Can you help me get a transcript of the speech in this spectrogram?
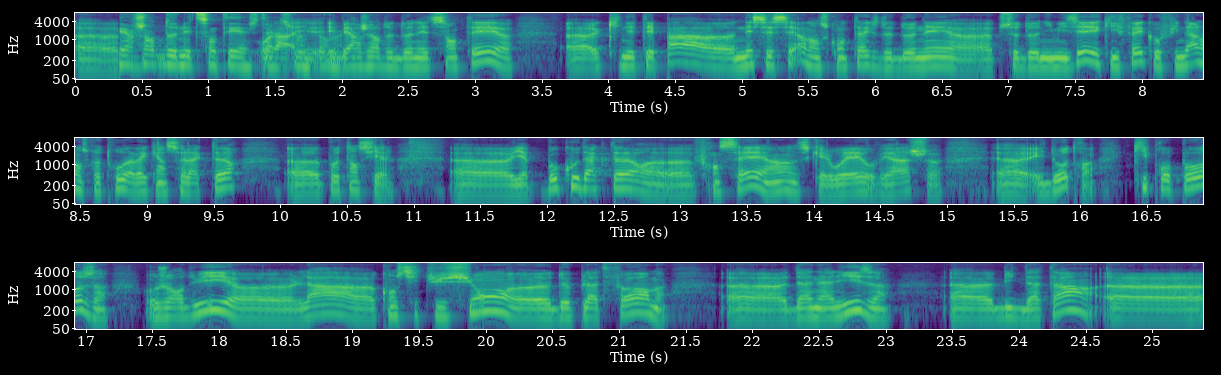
hébergeur de données de santé. HDS, voilà, hébergeur de données de santé. Euh, qui n'était pas euh, nécessaire dans ce contexte de données euh, pseudonymisées et qui fait qu'au final on se retrouve avec un seul acteur potentiel. Il y a beaucoup d'acteurs français, hein, Scaleway, OVH et d'autres, qui proposent aujourd'hui la constitution de plateformes d'analyse euh, big data, euh,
